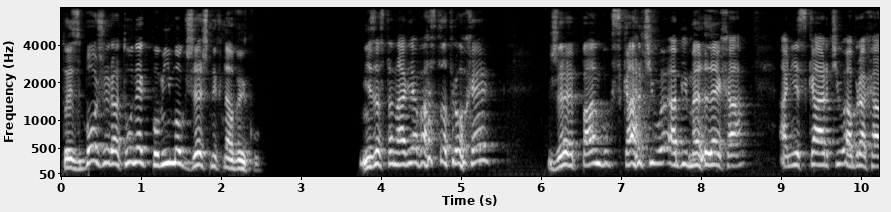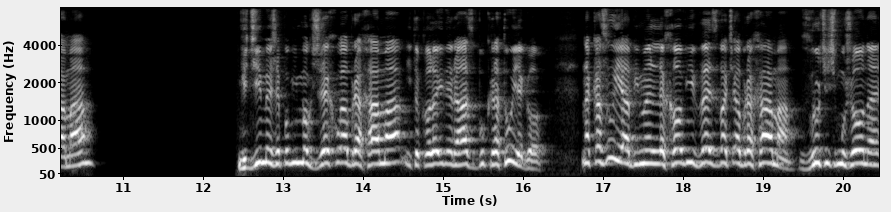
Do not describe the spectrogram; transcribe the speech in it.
to jest Boży ratunek pomimo grzesznych nawyków. Nie zastanawia was to trochę, że Pan Bóg skarcił Abimelecha, a nie skarcił Abrahama? Widzimy, że pomimo grzechu Abrahama, i to kolejny raz, Bóg ratuje go. Nakazuje Abimelechowi wezwać Abrahama, zwrócić mu żonę,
